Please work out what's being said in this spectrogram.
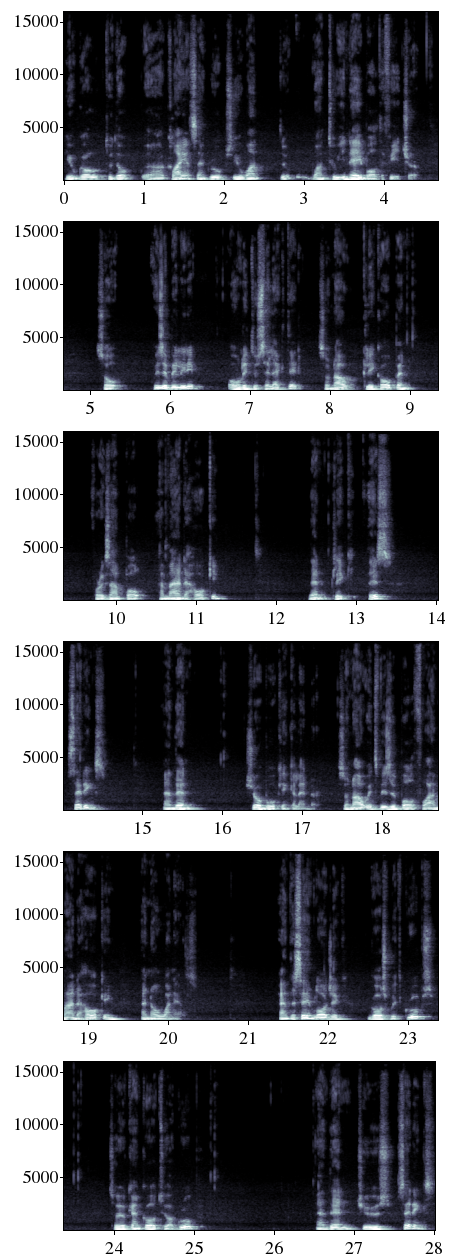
you go to the uh, clients and groups you want to want to enable the feature. So visibility only to select it. So now click open, for example, Amanda Hawking. Then click this, settings, and then show booking calendar. So now it's visible for Amanda Hawking and no one else. And the same logic goes with groups. So you can go to a group and then choose settings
